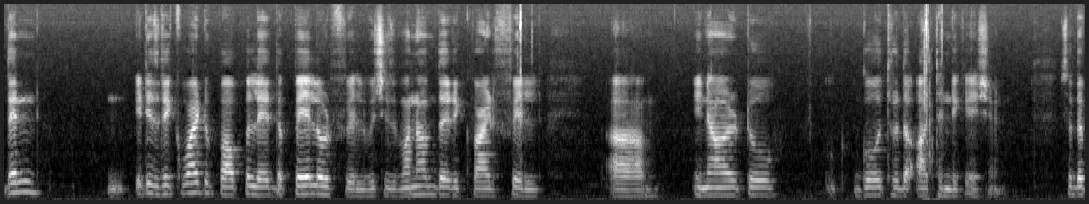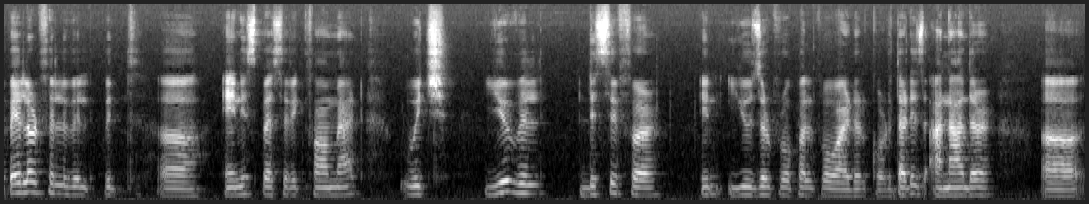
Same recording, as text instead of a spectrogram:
Then it is required to populate the payload field which is one of the required field um, in order to go through the authentication. So the payload field will with uh, any specific format which you will decipher in user profile provider code. That is another uh,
